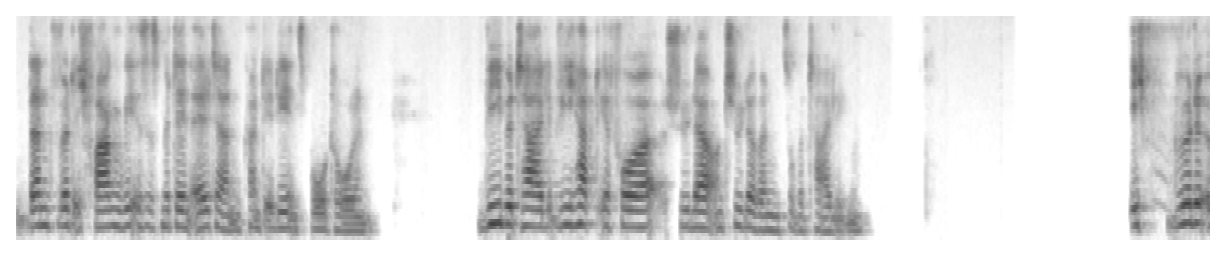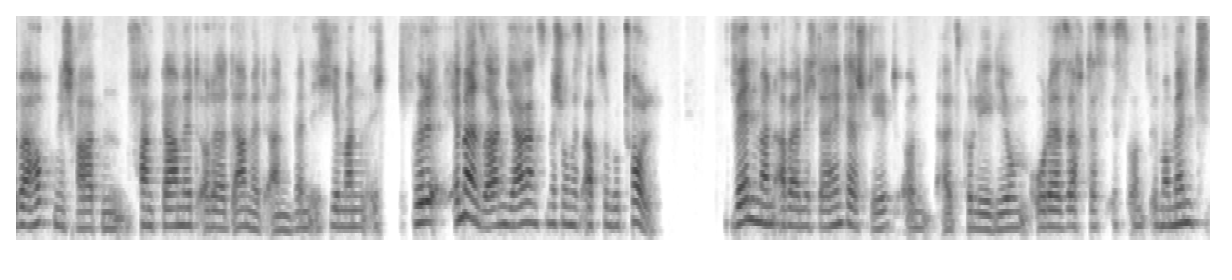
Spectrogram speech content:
Dann würde ich fragen, wie ist es mit den Eltern? Könnt ihr die ins Boot holen? Wie, beteiligt, wie habt ihr vor, Schüler und Schülerinnen zu beteiligen? Ich würde überhaupt nicht raten, fangt damit oder damit an. Wenn ich jemand, ich, würde immer sagen, Jahrgangsmischung ist absolut toll. Wenn man aber nicht dahinter steht und als Kollegium oder sagt, das ist uns im Moment,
